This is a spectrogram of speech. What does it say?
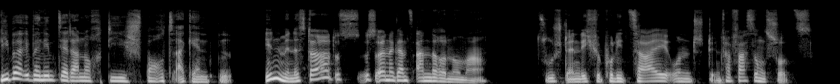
Lieber übernimmt er dann noch die Sportagenten. Innenminister, das ist eine ganz andere Nummer. Zuständig für Polizei und den Verfassungsschutz.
